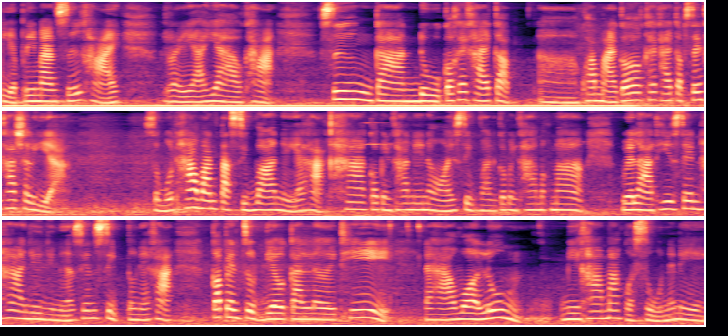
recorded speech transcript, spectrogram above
ลี่ยปริมาณซื้อขายระยะยาวค่ะ ซึ่งการดูก็คล้ายๆกับความหมายก็คล้ายๆ กับเส้นค่าเฉลี่ย สมมุติ 5 วันตัด 10 วันอย่างเงี้ยค่ะค่าก็เป็นค่าน้อยๆ10 วันก็เป็นค่ามากๆ เวลาที่เส้น 5 ยืนอยู่เหนือเส้น 10 ตรงเนี้ยค่ะ ก็เป็นจุดเดียวกันเลยที่นะคะวอลลุ่มมีค่ามากกว่า0นั่นเอง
